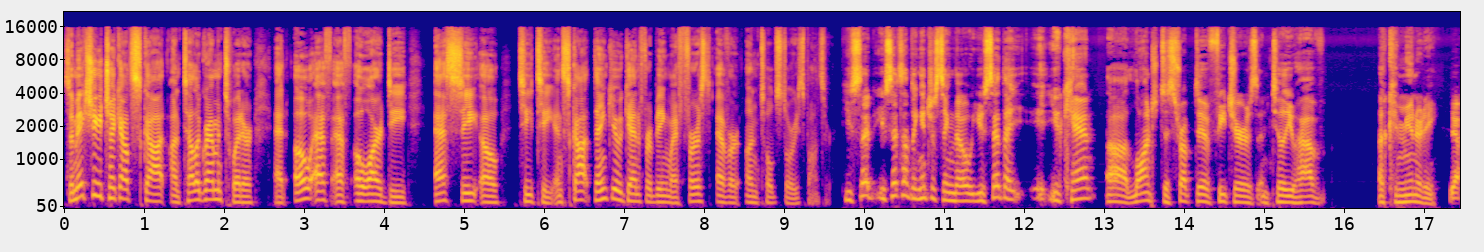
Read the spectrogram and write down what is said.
So make sure you check out Scott on Telegram and Twitter at O F F O R D S C O T T. And Scott, thank you again for being my first ever Untold Story sponsor. You said you said something interesting though. You said that you can't uh, launch disruptive features until you have a community. Yeah.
